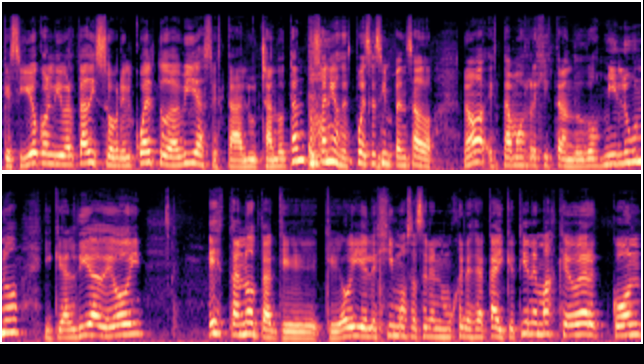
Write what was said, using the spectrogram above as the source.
que siguió con libertad y sobre el cual todavía se está luchando. Tantos años después, es impensado, ¿no? Estamos registrando 2001 y que al día de hoy esta nota que, hoy elegimos hacer en Mujeres de Acá y que tiene más que ver con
